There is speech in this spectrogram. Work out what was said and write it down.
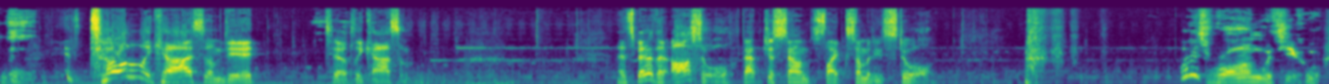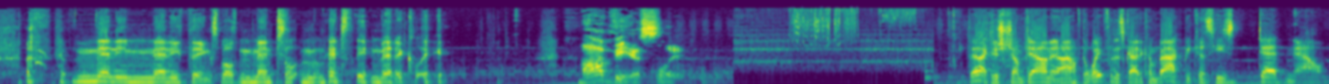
It's totally awesome, dude. Totally awesome. That's better than ossul. That just sounds like somebody's stool. What is wrong with you? many, many things, both mental, mentally and medically. Obviously. Then I can just jump down and I don't have to wait for this guy to come back because he's dead now.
